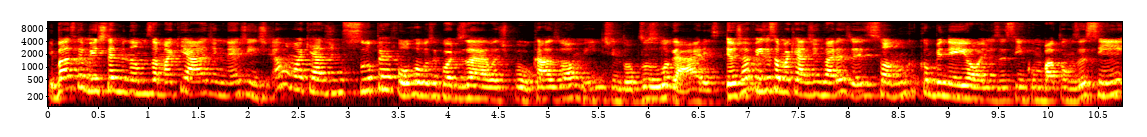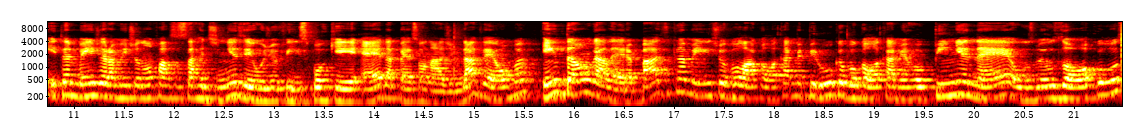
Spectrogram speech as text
E basicamente terminamos a maquiagem, né, gente? É uma maquiagem super fofa, você pode usar ela, tipo, casualmente, em todos os lugares. Eu já fiz essa maquiagem várias vezes, só nunca combinei olhos assim com batons assim. E também, geralmente, eu não faço sardinhas, e hoje eu fiz porque é da personagem da Velma. Então, galera, basicamente eu vou lá colocar minha peruca, vou colocar minha roupinha, né, os meus óculos,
